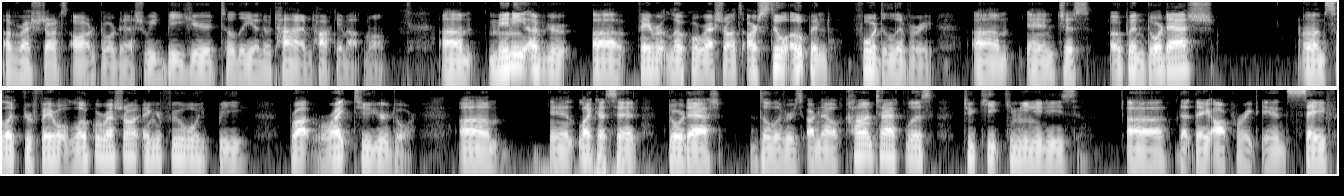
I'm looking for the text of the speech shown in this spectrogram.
of restaurants on DoorDash. We'd be here till the end of time talking about them all. Um, many of your uh, favorite local restaurants are still open for delivery um, and just open DoorDash, um, select your favorite local restaurant, and your food will be brought right to your door. Um, and like I said, DoorDash deliveries are now contactless to keep communities uh, that they operate in safe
